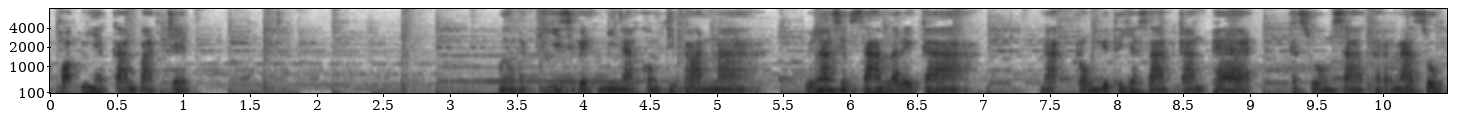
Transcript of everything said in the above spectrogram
เพราะมีอาการบาดเจ็บ เมื่อวันที่ 21 มีนาคมที่ผ่านมา เวลา 13 นาฬิกาณกรมวิทยาศาสตร์การแพทย์ กระทรวงสาธารณสุข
